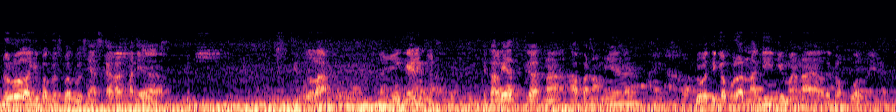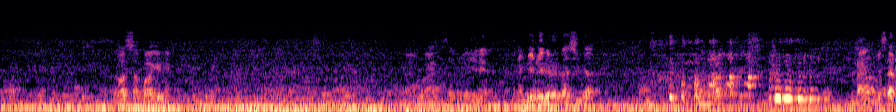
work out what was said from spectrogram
dulu lagi bagus-bagusnya sekarang kan ya. Gitulah. Lagi Mungkin kita lihat ke nah apa namanya dua tiga bulan lagi gimana Liverpool ya. Terus apa lagi nih? Nah, bahas ini? MU degradasi nggak? Nah, besar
